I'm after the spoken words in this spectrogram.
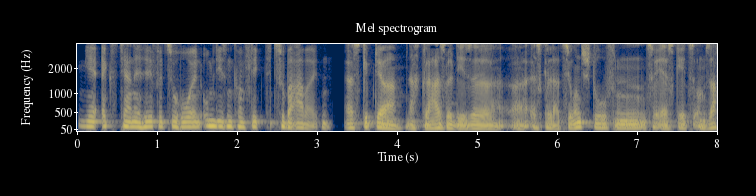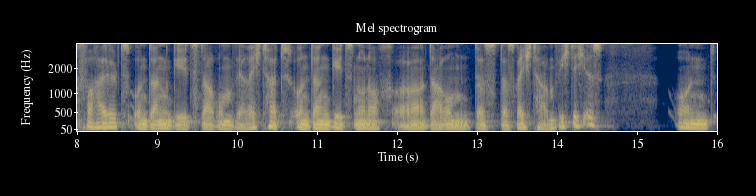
mir externe Hilfe zu holen, um diesen Konflikt zu bearbeiten. Es gibt ja nach Glasel diese äh, Eskalationsstufen. Zuerst geht es um Sachverhalt und dann geht es darum, wer Recht hat und dann geht es nur noch äh, darum, dass das Recht haben wichtig ist. Und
